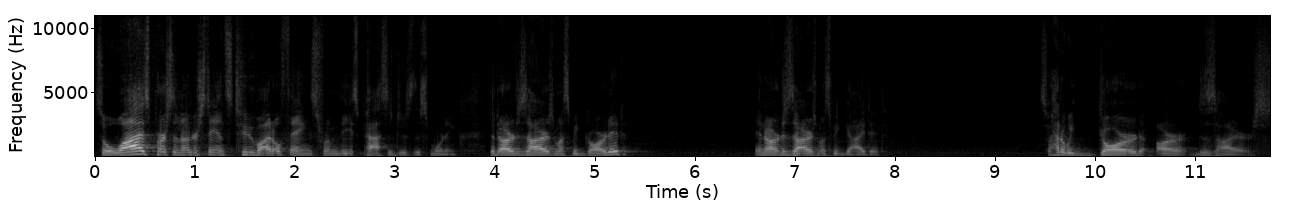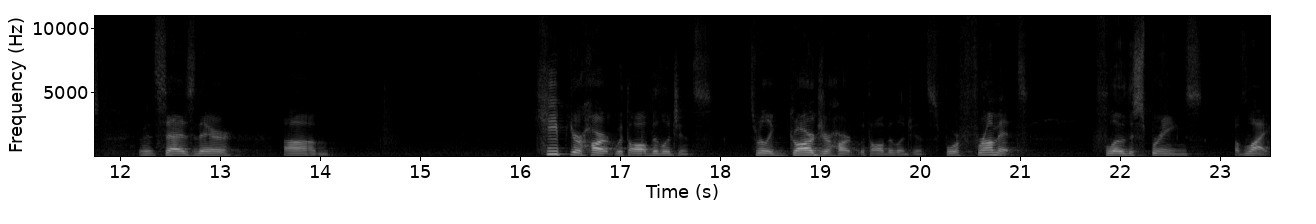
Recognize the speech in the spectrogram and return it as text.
So, a wise person understands two vital things from these passages this morning that our desires must be guarded and our desires must be guided. So, how do we guard our desires? And it says there, um, keep your heart with all diligence. It's really guard your heart with all diligence, for from it flow the springs of life.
